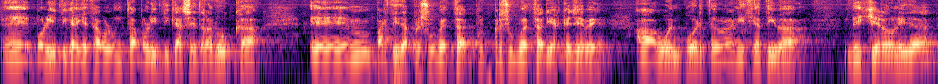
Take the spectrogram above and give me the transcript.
eh, política y esta voluntad política se traduzca en partidas presupuestarias que lleven a buen puerto la iniciativa de Izquierda Unida,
